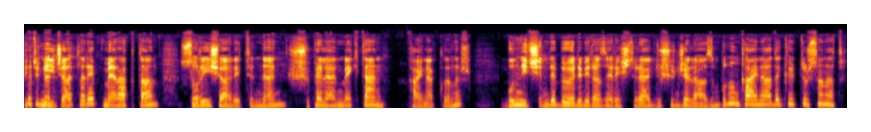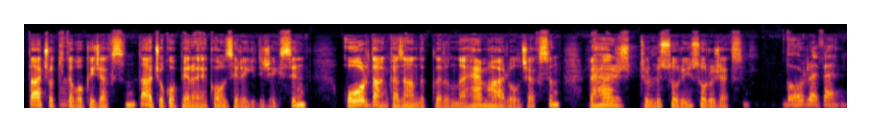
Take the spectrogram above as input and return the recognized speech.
Bütün icatlar hep meraktan, soru işaretinden, şüphelenmekten kaynaklanır. Bunun için de böyle biraz eleştirel düşünce lazım. Bunun kaynağı da kültür sanat. Daha çok kitap okuyacaksın, daha çok operaya, konsere gideceksin. Oradan kazandıklarında hemhal olacaksın ve her türlü soruyu soracaksın. Doğru efendim.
